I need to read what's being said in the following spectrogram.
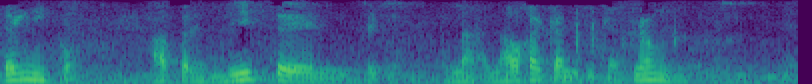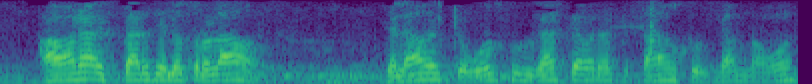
técnico, aprendiste el, Sí. la, la hoja de calificación. Ahora estar del otro lado, del lado del que vos juzgaste, ahora te estaban juzgando a vos.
